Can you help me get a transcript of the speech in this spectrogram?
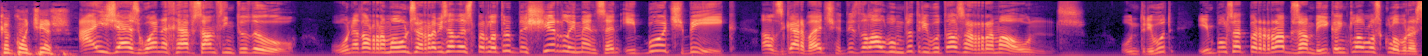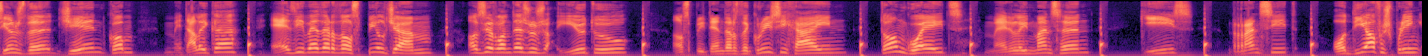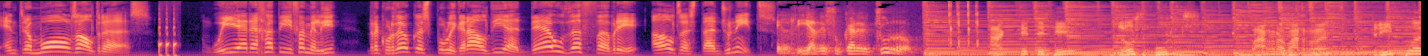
Trencacotxes. I just wanna have something to do. Una dels Ramones revisades per la trup de Shirley Manson i Butch Vig, els Garbage, des de l'àlbum de tribut als Ramones. Un tribut impulsat per Rob Zombie que inclou les col·laboracions de gent com Metallica, Eddie Vedder dels Pearl Jam, els irlandesos U2, els Pretenders de Chrissy Hine, Tom Waits, Marilyn Manson, Kiss, Rancid o The Offspring, entre molts altres. We Are a Happy Family, recordeu que es publicarà el dia 10 de febrer als Estats Units. El día de sucar el churro. http dos punts barra barra triple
